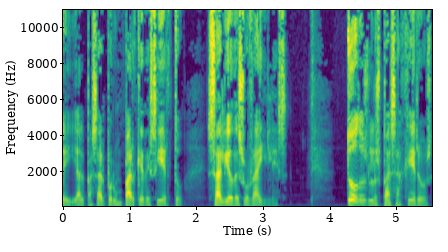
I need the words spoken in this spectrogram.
y al pasar por un parque desierto, salió de sus raíles. Todos los pasajeros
